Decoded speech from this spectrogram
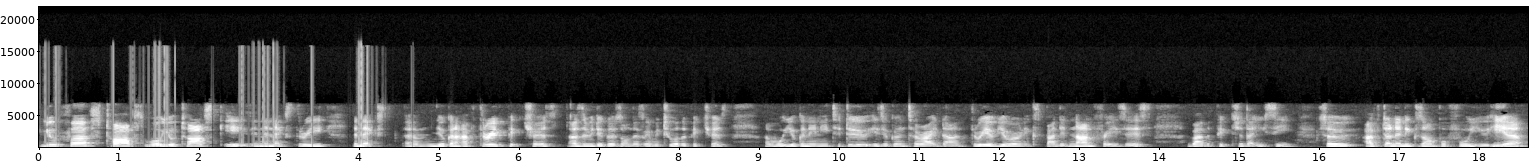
your first task, well your task is in the next three, the next, um, you're going to have three pictures. As the video goes on, there's going to be two other pictures. And what you're going to need to do is you're going to write down three of your own expanded noun phrases about the picture that you see. So I've done an example for you here.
